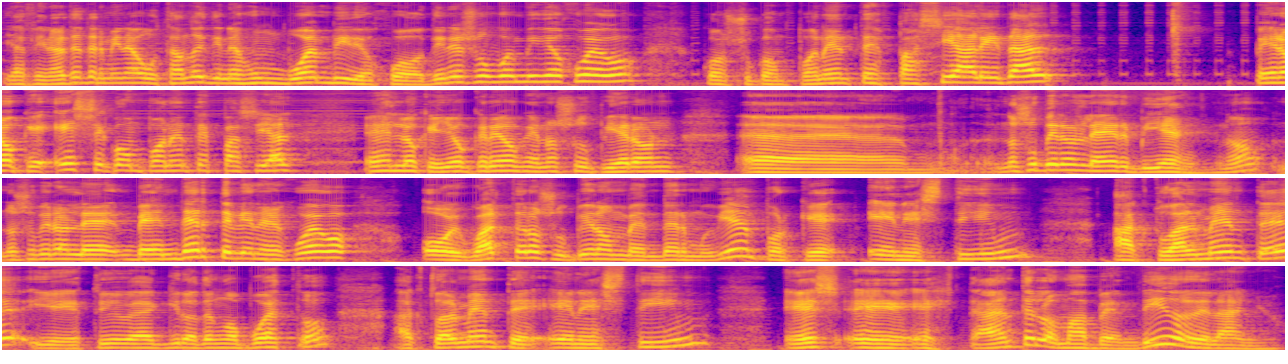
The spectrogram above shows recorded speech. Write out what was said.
y al final te termina gustando y tienes un buen videojuego. Tienes un buen videojuego con su componente espacial y tal, pero que ese componente espacial es lo que yo creo que no supieron eh, no supieron leer bien, ¿no? No supieron leer, venderte bien el juego o igual te lo supieron vender muy bien porque en Steam actualmente, y estoy aquí lo tengo puesto, actualmente en Steam es, eh, está entre lo más vendido del año.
